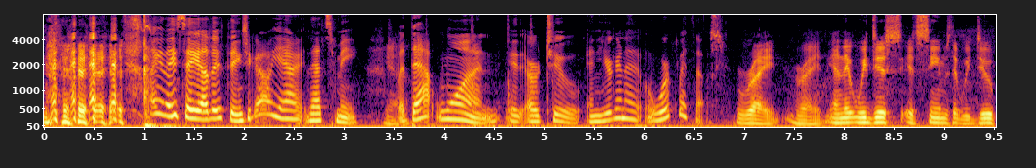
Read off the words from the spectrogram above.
like they say other things, you go, "Oh yeah, that's me." Yeah. But that one or two, and you're going to work with those. Right, right, and that we just it seems that we do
